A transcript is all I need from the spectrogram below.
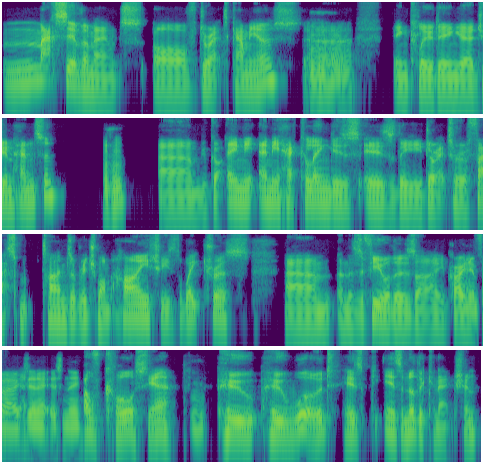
massive amounts of direct cameos, uh, Mhm. including uh, Jim Henson. Mhm. Um, we've got Amy Emmy Heckerling is is the director of Fast Times at Ridgemont High. She's the waitress, um, and there's a few others. I Cronenberg's in it, isn't he? Of course, yeah. Mm. Who who would? Here's here's another connection.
